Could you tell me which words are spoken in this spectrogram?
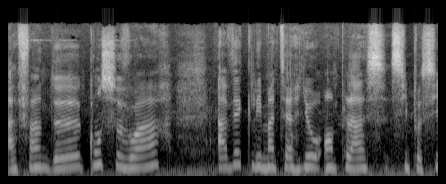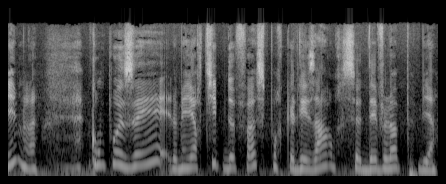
afin de concevoir avec les matériaux en place si possible, composer le meilleur type de fosse pour que les arbres se développent bien.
